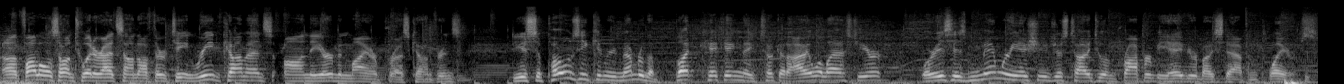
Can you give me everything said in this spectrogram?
Uh, follow us on Twitter at SoundOff13. Read comments on the Urban Meyer press conference. Do you suppose he can remember the butt kicking they took at Iowa last year? Or is his memory issue just tied to improper behavior by staff and players?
